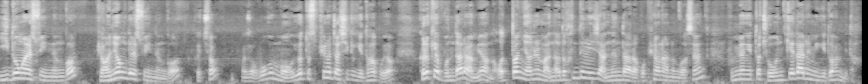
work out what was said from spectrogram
이동할 수 있는 것, 변형될 수 있는 것, 그렇죠? 그래서 혹은 뭐 이것도 스피노자식이기도 하고요. 그렇게 본다라면 어떤 연을 만나도 흔들리지 않는다라고 표현하는 것은 분명히 또 좋은 깨달음이기도 합니다.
